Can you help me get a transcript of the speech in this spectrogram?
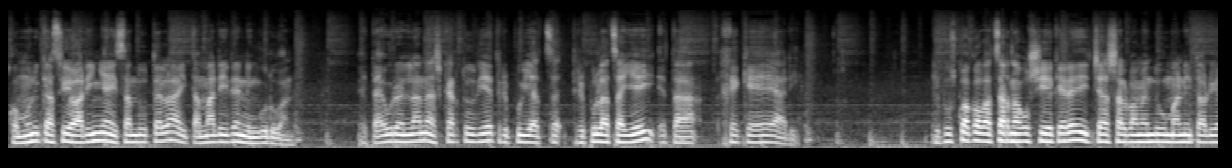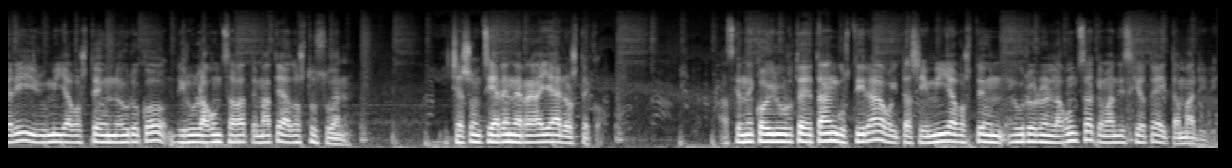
komunikazio harina izan dutela Itamariren inguruan. Eta euren lana eskartu die tripulatza- tripulatzaileei eta GKE-ari. Gipuzkoako batzar nagusiek ere itxas salbamendu humanitarioari 3500 euroko diru laguntza bat ematea adostu zuen. Itxasontziaren erregaia erosteko. Azkeneko hiru urteetan guztira hogeita sei mila bosteun euroren laguntzak eman dizkiote Aitamariri.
